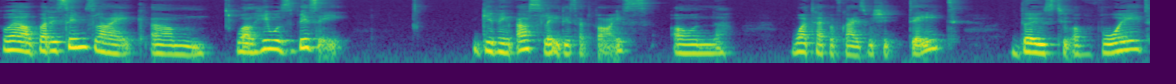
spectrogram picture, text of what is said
Well, but it seems like um, while he was busy giving us ladies advice on what type of guys we should date, those to avoid,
